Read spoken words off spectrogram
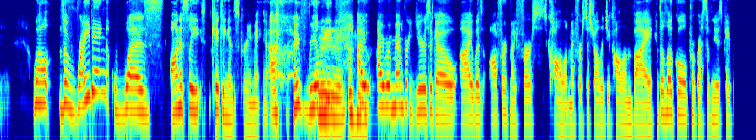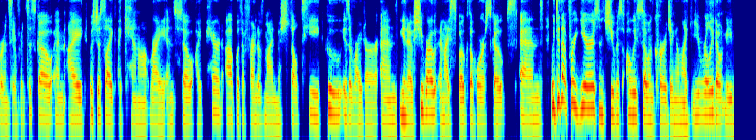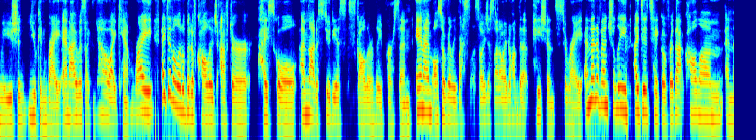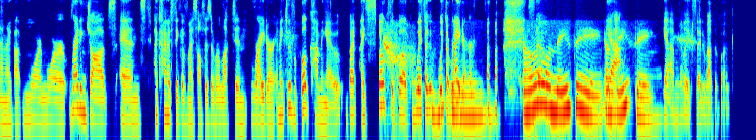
Well, the writing was honestly kicking and screaming. Uh, I really, mm-hmm. I, I remember years ago, I was offered my first column, my first astrology column by the local progressive newspaper in San Francisco. And I was just like, I cannot write. And so I paired up with a friend of mine, Michelle T, who is a writer. And, you know, she wrote and I spoke the horoscopes. And we did that for years. And she was always so encouraging and like, you really don't need me. You should, you can write. And I was like, no, I can't write. I did a little bit of college after high school. I'm not a studious, scholarly person. And I'm also really restless. So I just thought, oh, I don't have the patience to write. And then eventually I did take over that column. And then I got more and more writing jobs. And I kind of think of myself as a reluctant writer. And I do have a book coming out, but I spoke the book with a with a writer. oh, so, amazing. Yeah. Amazing. Yeah, I'm really excited about the book.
